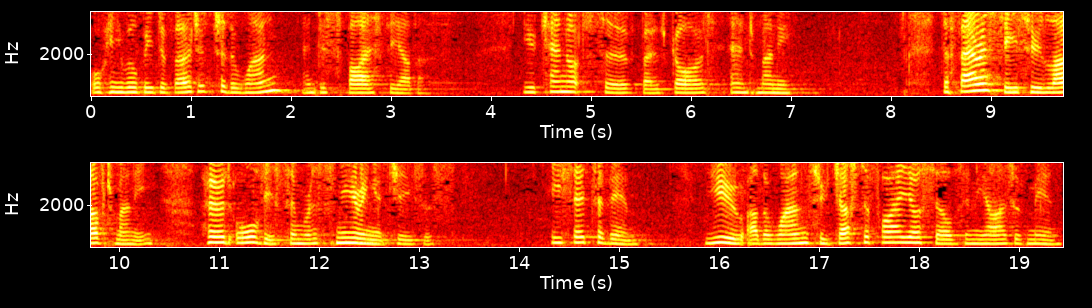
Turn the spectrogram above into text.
or he will be devoted to the one and despise the other. You cannot serve both God and money. The Pharisees who loved money heard all this and were sneering at Jesus. He said to them, You are the ones who justify yourselves in the eyes of men,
